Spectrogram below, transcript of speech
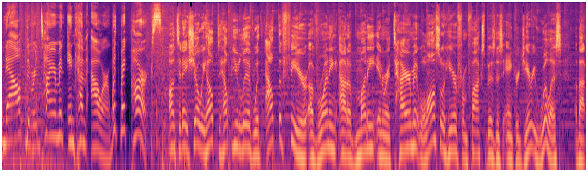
Now, the Retirement Income Hour with Rick Parks. On today's show, we hope to help you live without the fear of running out of money in retirement. We'll also hear from Fox Business anchor Gerri Willis about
